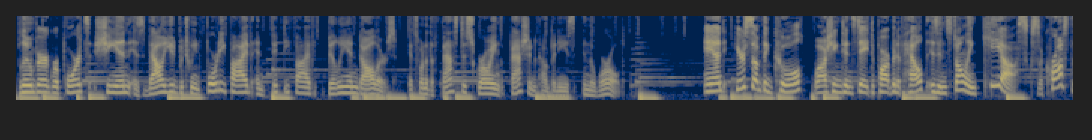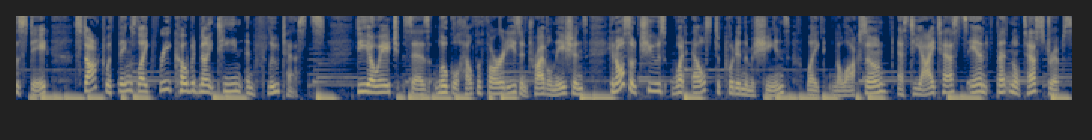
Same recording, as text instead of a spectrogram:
Bloomberg reports Shein is valued between 45 and 55 billion dollars. It's one of the fastest growing fashion companies in the world. And here's something cool. Washington State Department of Health is installing kiosks across the state stocked with things like free COVID-19 and flu tests. DOH says local health authorities and tribal nations can also choose what else to put in the machines, like naloxone, STI tests, and fentanyl test strips.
